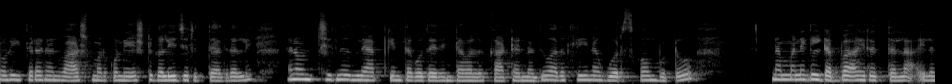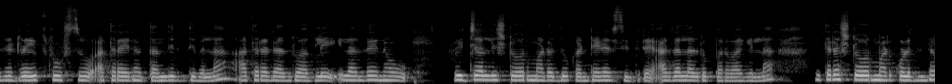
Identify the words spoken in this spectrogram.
ನೋಡಿ, ಈ ಥರ ನಾನು ವಾಶ್ ಮಾಡ್ಕೊಂಡು ಎಷ್ಟು ಗಲೀಜಿರುತ್ತೆ ಅದರಲ್ಲಿ. ನಾನು ಒಂದು ಚಿನ್ನದ ನ್ಯಾಪ್ಕಿನ್ ತಗೋತಾ ಇದ್ದೀನಿ ಟವಲ್ ಕಾಟನ್ನದು ಅದು. ಕ್ಲೀನಾಗಿ ಒರೆಸ್ಕೊಂಬಿಟ್ಟು ನಮ್ಮ ಮನೆಗಳು ಡಬ್ಬ ಇರುತ್ತಲ್ಲ, ಇಲ್ಲಾಂದರೆ ಡ್ರೈ ಫ್ರೂಟ್ಸು ಆ ಥರ ಏನೋ ತಂದಿರ್ತೀವಲ್ಲ, ಆ ಥರದಾದರೂ ಆಗಲಿ, ಇಲ್ಲಾಂದರೆ ನಾವು ಫ್ರಿಜ್ಜಲ್ಲಿ ಸ್ಟೋರ್ ಮಾಡೋದು, ಕಂಟೈನರ್ಸ್ ಇದ್ದರೆ ಅದರಲ್ಲಾದರೂ ಪರವಾಗಿಲ್ಲ. ಈ ಥರ ಸ್ಟೋರ್ ಮಾಡ್ಕೊಳ್ಳೋದ್ರಿಂದ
